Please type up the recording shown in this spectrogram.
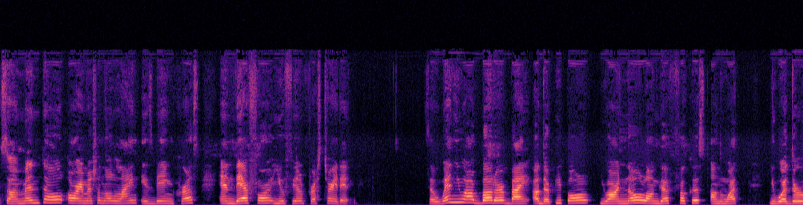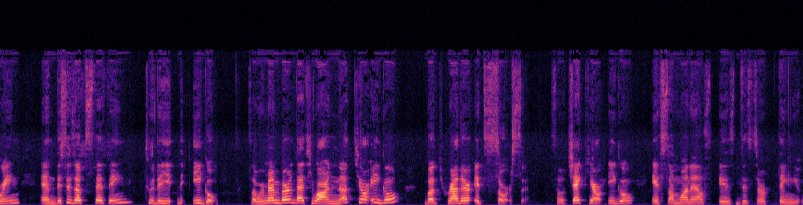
So a mental or emotional line is being crossed and therefore you feel frustrated. So when you are bothered by other people, you are no longer focused on what you were doing and this is upsetting to the, the ego. So remember that you are not your ego, but rather its source. So check your ego if someone else is disrupting you.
